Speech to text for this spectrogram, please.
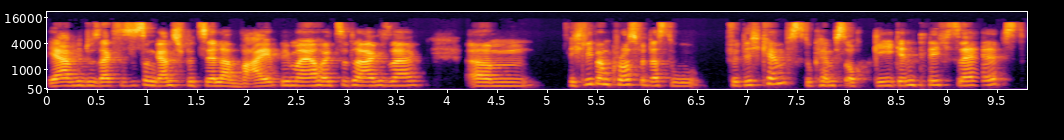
ja, wie du sagst, es ist so ein ganz spezieller Vibe, wie man ja heutzutage sagt. Ähm, ich liebe am CrossFit, dass du für dich kämpfst, du kämpfst auch gegen dich selbst,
